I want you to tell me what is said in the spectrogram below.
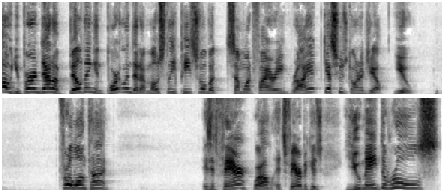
oh, you burned down a building in Portland at a mostly peaceful but somewhat fiery riot? Guess who's going to jail? You. For a long time. Is it fair? Well, it's fair because you made the rules.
